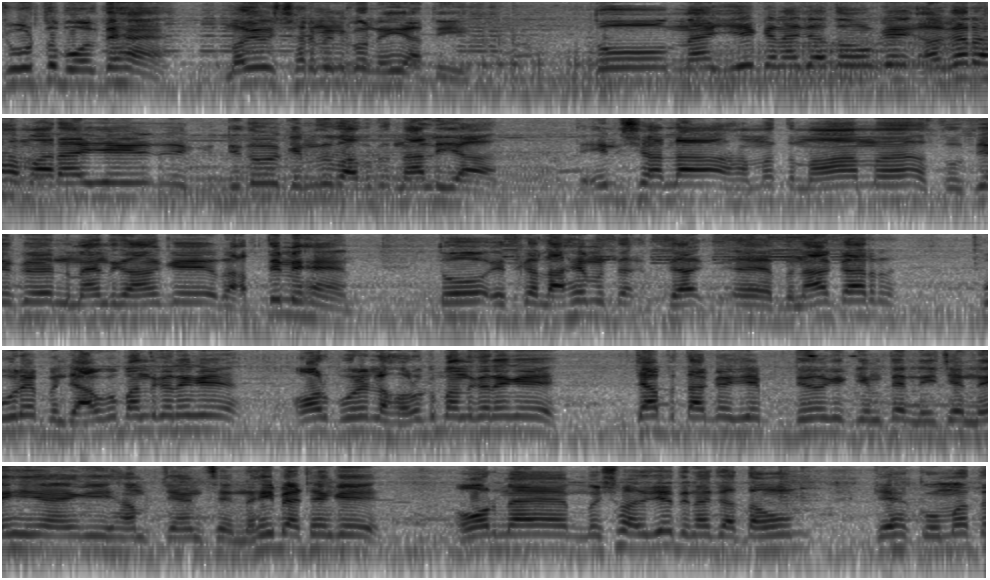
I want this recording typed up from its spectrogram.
झूठ तो बोलते हैं, मगर शर्म इनको नहीं आती। तो मैं ये कहना चाहता हूँ कि अगर हमारा ये डीजल की कीमत वापस ना लिया तो इन हम तमाम एसोसिएशन के नुमाइंदगान के रबते में हैं। तो इसका लाहे बनाकर पूरे पंजाब को बंद करेंगे और पूरे लाहौर को बंद करेंगे। जब तक ये डीजल की कीमतें नीचे नहीं आएँगी, हम चैन से नहीं बैठेंगे। और मैं मशवरा ये देना चाहता हूँ कि हुकूमत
